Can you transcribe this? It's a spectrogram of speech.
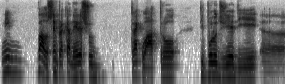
mi vado sempre a cadere su 3-4 tipologie di, eh,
